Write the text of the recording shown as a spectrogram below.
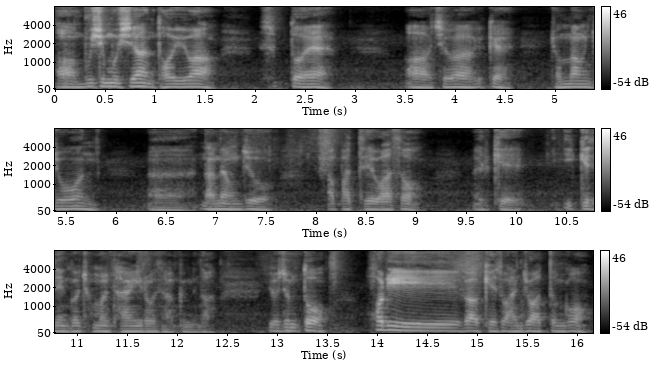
어, 무시무시한 더위와 습도에 어, 제가 이렇게 전망 좋은 어, 남양주 아파트에 와서 이렇게 있게 된 거 정말 다행이라고 생각합니다. 요즘 또 허리가 계속 안 좋았던 거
